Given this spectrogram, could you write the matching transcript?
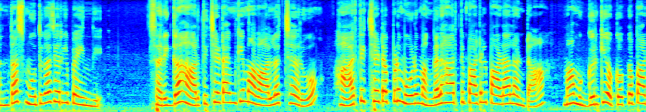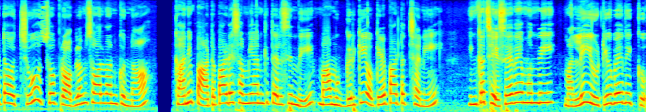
అంతా స్మూత్గా జరిగిపోయింది. సరిగ్గా హారతి ఇచ్చే టైంకి మా వాళ్ళు వచ్చారు హారతి ఇచ్చేటప్పుడు మూడు మంగళహారతి పాటలు పాడాలంట. మా ముగ్గురికి ఒక్కొక్క పాట వచ్చు సో ప్రాబ్లం సాల్వ్ అనుకున్నా. కానీ పాట పాడే సమయానికి తెలిసింది మా ముగ్గురికి ఒకే పాట వచ్చని ఇంకా చేసేదేముంది? మళ్ళీ యూట్యూబే దిక్కు.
